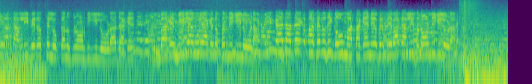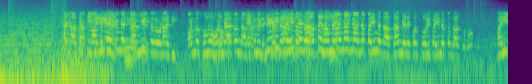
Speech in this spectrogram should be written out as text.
ਸੇਵਾ ਕਰ ਲਈ ਫਿਰ ਉੱਥੇ ਲੋਕਾਂ ਨੂੰ ਸੁਣਾਉਣ ਦੀ ਕੀ ਲੋੜ ਆ? ਜਾ ਕੇ ਬਾ ਕੇ ਮੀਡੀਆ ਮੂਰੇ ਆ ਕੇ ਦੱਸਣ ਦੀ ਕੀ ਲੋੜ ਆ? ਮੈਂ ਦੱਸਦਾ ਇੱਕ ਪਾਸੇ ਤੁਸੀਂ ਗਊ ਮਾਤਾ ਕਹਿੰਦੇ ਹੋ ਫਿਰ ਸੇਵਾ ਕਰ ਲਈ ਸੁਣਾਉਣ ਦੀ ਕੀ ਲੋੜ ਆ? ਭਾਈ ਇੱਕ ਮਿੰਟ ਜੀ। ਉਹਨੂੰ ਸੁਣੋ ਹੁਣ ਮੈਂ ਤੁਹਾਨੂੰ ਦੱਸਦਾ। ਇੱਕ ਮਿੰਟ, ਨਹੀਂ ਨਹੀਂ ਚੱਲ ਭਾਈ ਚੱਲ ਮੈਂ ਦੱਸੋ ਆਪਦੇ ਸਾਹਮਣੇ। ਨਾ ਨਾ ਨਾ ਨਾ ਭਾਈ ਮੈਂ ਦੱਸਦਾ ਮੇਰੇ ਕੋਲ ਸੋਰੀ ਭਾਈ ਮੇਰੇ ਤੋਂ ਗੱਲ ਸੁਣੋ। ਭਾਈ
